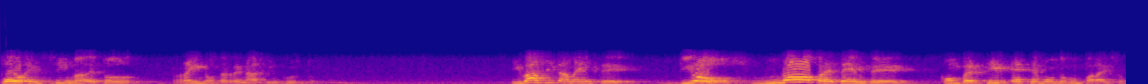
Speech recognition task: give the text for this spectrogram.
por encima de todo reino terrenal injusto. Y básicamente, Dios no pretende convertir este mundo en un paraíso,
